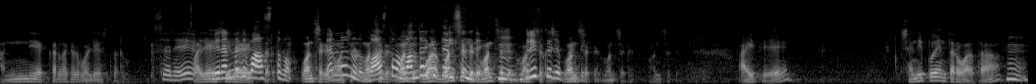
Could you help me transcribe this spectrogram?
అన్నీ ఎక్కడిదక్కడ పడేస్తారు. సరే వాస్తవం. అయితే చనిపోయిన తర్వాత హ్మ్.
